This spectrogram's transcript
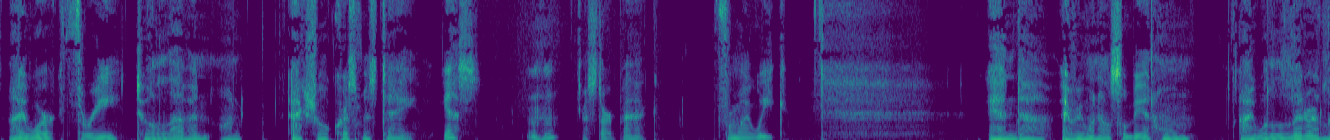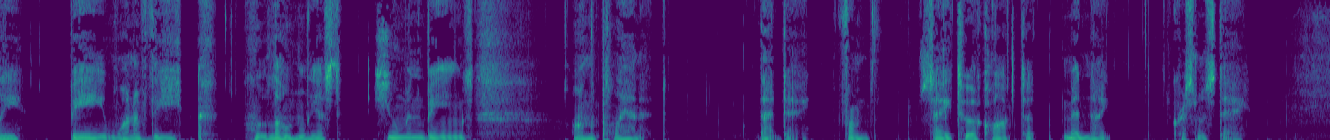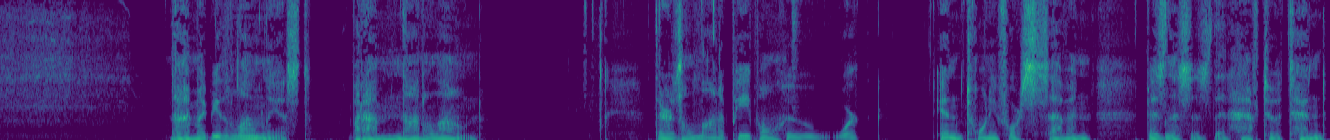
I work 3 to 11 on actual Christmas Day. Yes. Mm-hmm. I start back for my week. And uh, everyone else will be at home. I will literally be one of the loneliest human beings on the planet that day from, say, 2 o'clock to midnight Christmas Day. Now, I might be the loneliest, but I'm not alone. There's a lot of people who work in 24 7 businesses that have to attend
